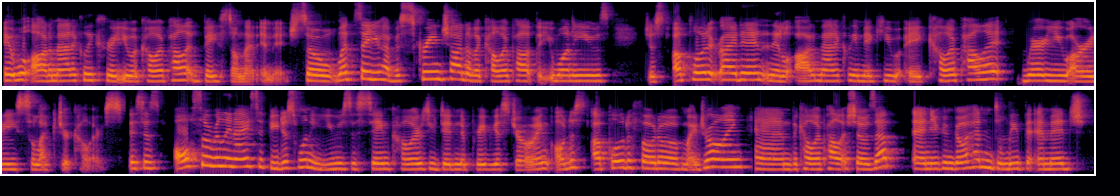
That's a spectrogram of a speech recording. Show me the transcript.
it will automatically create you a color palette based on that image. So let's say you have a screenshot of a color palette that you want to use, just upload it right in and it'll automatically make you a color palette where you already select your colors. This is also really nice if you just want to use the same colors you did in a previous drawing. I'll just upload a photo of my drawing and the color palette shows up and you can go ahead and delete the image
